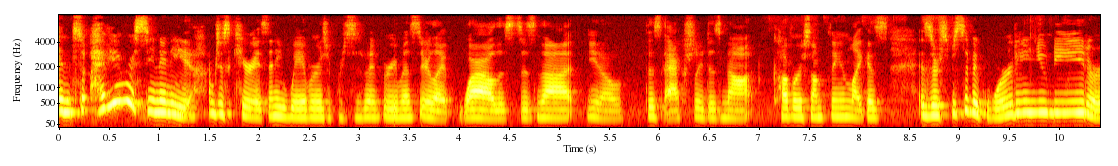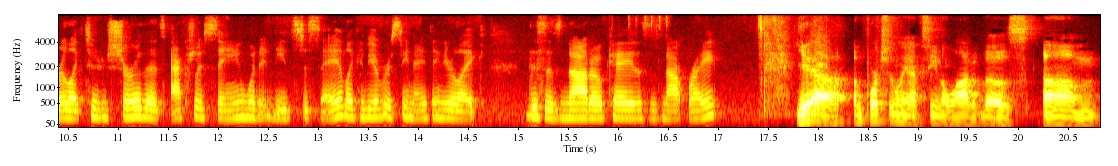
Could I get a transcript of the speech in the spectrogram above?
And so have you ever seen any I'm just curious, any waivers or participant agreements that you're like, wow, this does not, you know, this actually does not cover something? Like is is there specific wording you need or like to ensure that it's actually saying what it needs to say? Like have you ever seen anything you're like, this is not okay, this is not right? Yeah, unfortunately, I've seen a lot of those, um,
